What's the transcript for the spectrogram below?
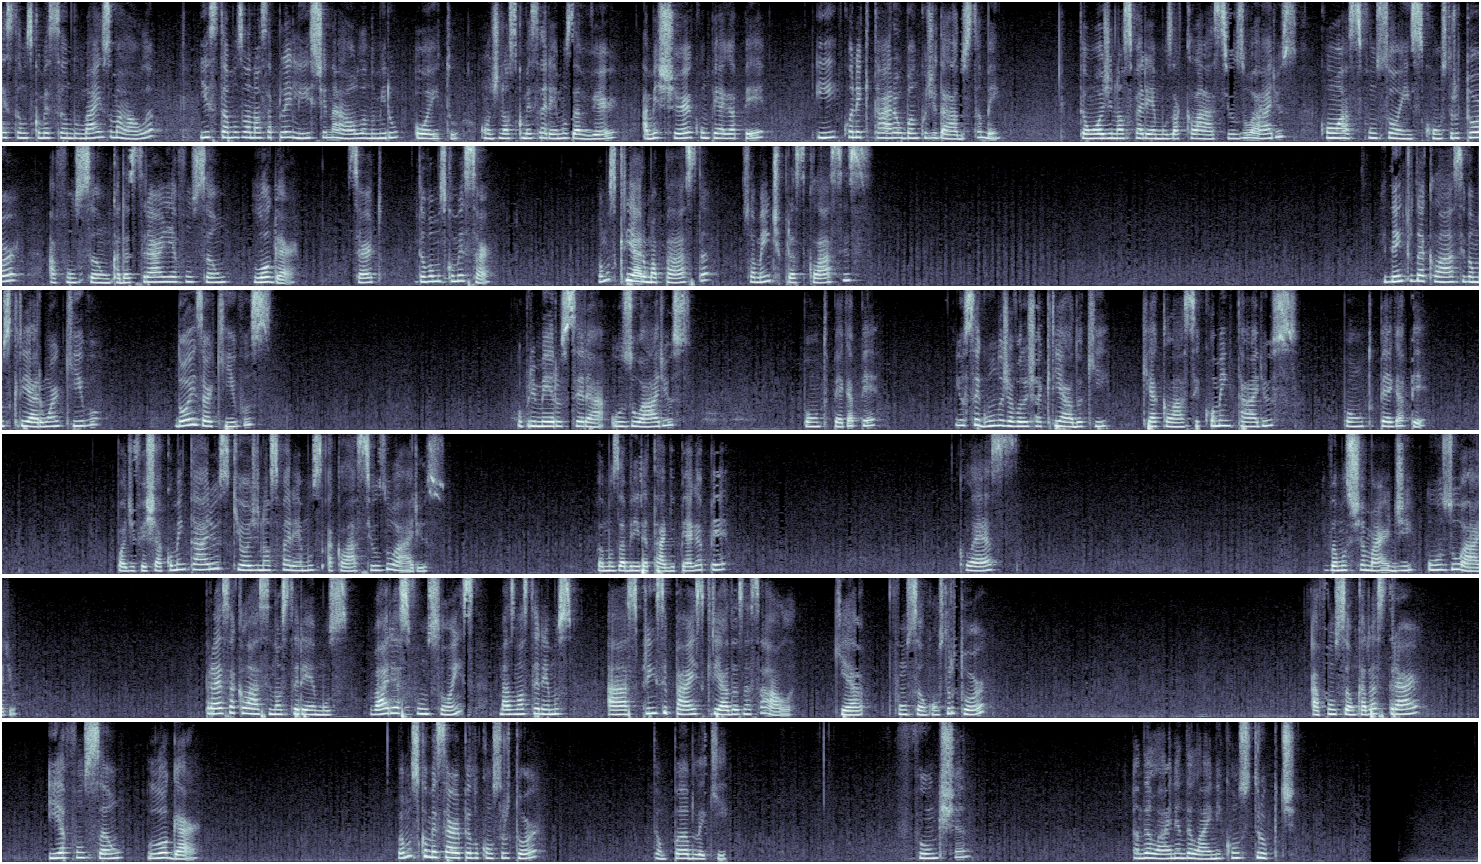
Olá, estamos começando mais uma aula e estamos na nossa playlist na aula número 8, onde nós começaremos a ver, a mexer com PHP e conectar ao banco de dados também. Então, hoje nós faremos a classe usuários com as funções construtor, a função cadastrar e a função logar, certo? Então, vamos começar. Vamos criar uma pasta somente para as classes. E dentro da classe vamos criar um arquivo, dois arquivos. O primeiro será usuários.php e o segundo já vou deixar criado aqui, que é a classe comentários.php. Pode fechar comentários que hoje nós faremos a classe usuários. Vamos abrir a tag PHP, class, e vamos chamar de usuário. Para essa classe nós teremos várias funções, mas nós teremos as principais criadas nessa aula, que é a função construtor, a função cadastrar e a função logar. Vamos começar pelo construtor. Então, public function underline underline construct.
